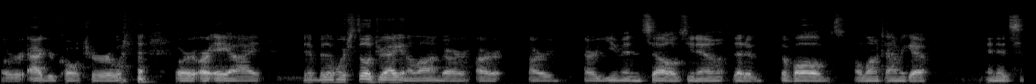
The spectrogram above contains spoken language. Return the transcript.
or agriculture or or, or AI, but then we're still dragging along our our our our human selves, you know, that have evolved a long time ago, and it's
